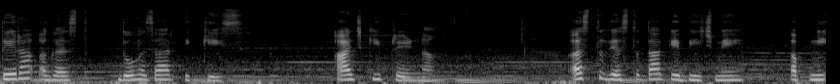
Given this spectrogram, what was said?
तेरह अगस्त 2021 आज की प्रेरणा। अस्त व्यस्तता के बीच में अपनी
